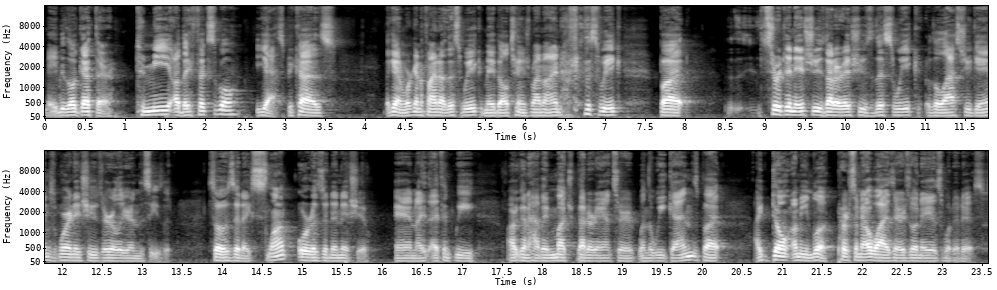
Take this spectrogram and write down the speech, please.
Maybe they'll get there. To me, are they fixable? Yes, because again, we're going to find out this week. Maybe I'll change my mind after this week, but certain issues that are issues this week or the last few games weren't issues earlier in the season. So is it a slump or is it an issue? And I, I think we are going to have a much better answer when the week ends. But I don't. I mean, look, personnel wise, Arizona is what it is.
